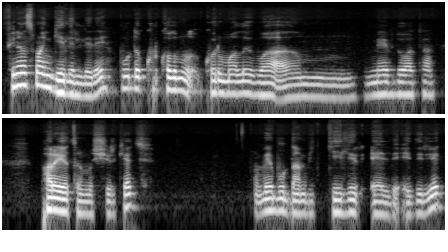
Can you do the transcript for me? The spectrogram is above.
Finansman gelirleri burada kur korumalı, korumalı mevduata para yatırmış şirket ve buradan bir gelir elde edecek.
